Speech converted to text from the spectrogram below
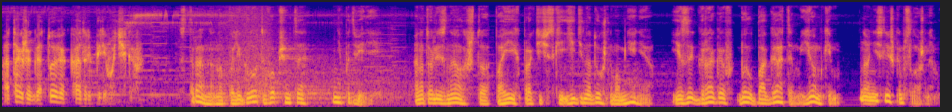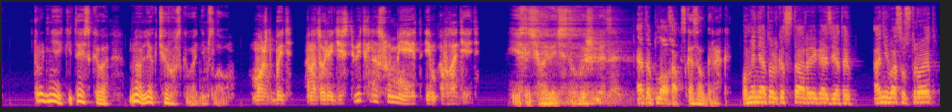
а также готовя кадры переводчиков. Странно, но полиглоты, в общем-то, не подвели. Анатолий знал, что, по их практически единодушному мнению, Язык грагов был богатым, емким, но не слишком сложным. Труднее китайского, но легче русского, одним словом. Может быть, Анатолий действительно сумеет им овладеть? Если человечество выживет. Это плохо, сказал Грак. У меня только старые газеты. Они вас устроят?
